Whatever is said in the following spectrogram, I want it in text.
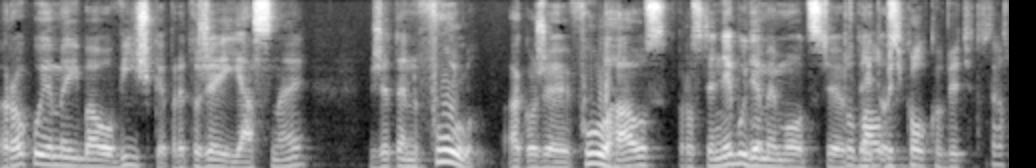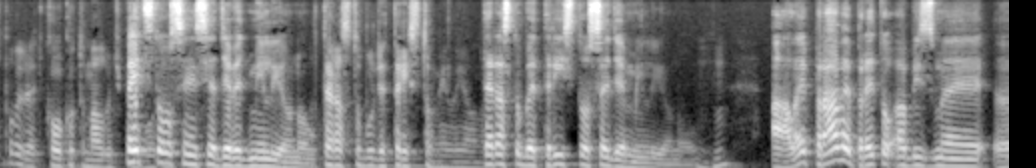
Rokujeme iba o výške, pretože je jasné, že ten full, akože full house, proste nebudeme môcť... To v tejto... malo byť koľko? Viete to teraz povedať? Koľko to malo byť? 589 miliónov. A teraz to bude 300 miliónov. Teraz to bude 307 miliónov. Uh-huh. Ale práve preto, aby sme, e,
